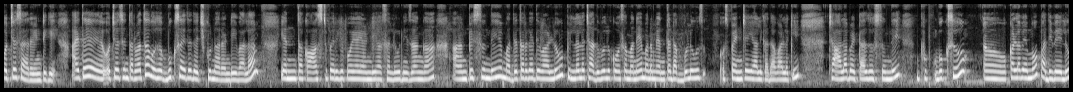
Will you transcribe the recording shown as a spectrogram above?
వచ్చేసారు ఇంటికి. అయితే వచ్చేసిన తర్వాత బుక్స్ అయితే తెచ్చుకున్నారండి ఇవాళ. ఎంత కాస్ట్ పెరిగిపోయాయండి అసలు నిజంగా. అనిపిస్తుంది మధ్యతరగతి వాళ్ళు పిల్లల చదువుల కోసమనే మనం ఎంత డబ్బులు స్పెండ్ చేయాలి కదా వాళ్ళకి. చాలా పెట్టాల్సి వస్తుంది. బుక్ బుక్స్ ఒకళ్ళవేమో పదివేలు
